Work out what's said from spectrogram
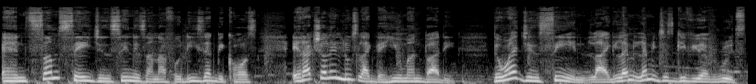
And some say ginseng is an aphrodisiac because it actually looks like the human body. The word ginseng, like, let me, let me just give you a root.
